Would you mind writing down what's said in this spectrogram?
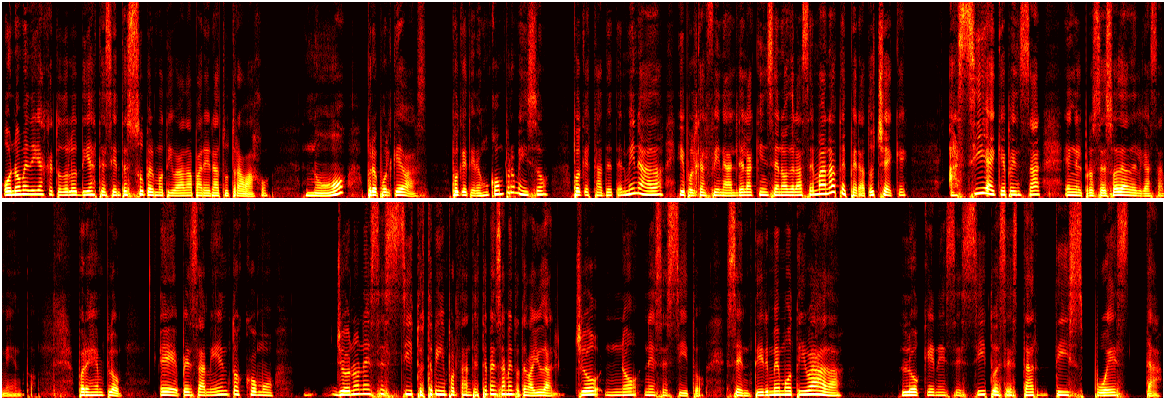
O no me digas que todos los días te sientes súper motivada para ir a tu trabajo. No, pero ¿por qué vas? Porque tienes un compromiso, porque estás determinada y porque al final de la quincena o de la semana te espera tu cheque. Así hay que pensar en el proceso de adelgazamiento. Por ejemplo, eh, pensamientos como yo no necesito, esto es bien importante, este pensamiento te va a ayudar. Yo no necesito sentirme motivada. Lo que necesito es estar dispuesta.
